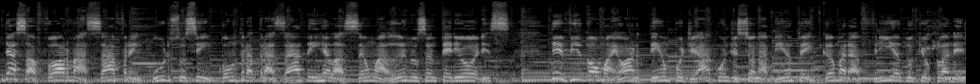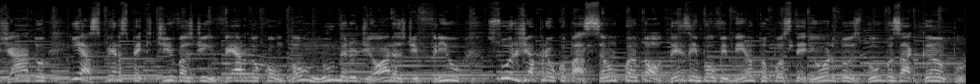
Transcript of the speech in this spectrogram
Dessa forma, a safra em curso se encontra atrasada em relação a anos anteriores. Devido ao maior tempo de acondicionamento em câmara fria do que o planejado e as perspectivas de inverno com bom número de horas de frio, surge a preocupação quanto ao desenvolvimento posterior dos bulbos a campo,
